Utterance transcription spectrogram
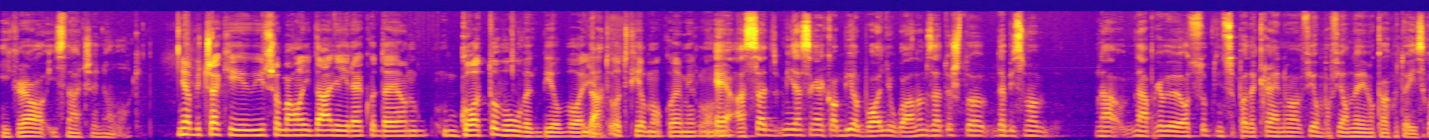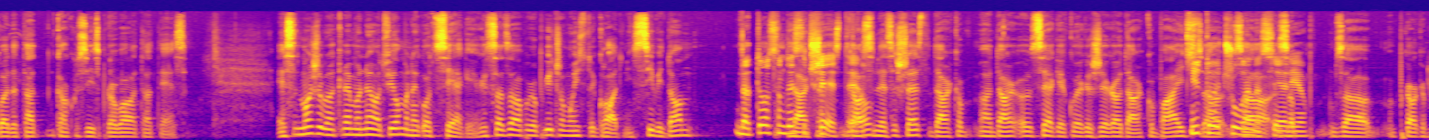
igrao i značajne uloge. Ja bi čak i išao malo i dalje i rekao da je on gotovo uvek bio bolji Da. od, od filma u kojem je glumio. E, a sad ja sam rekao bio bolji uglavnom zato što da bismo na, napravili odstupnicu pa da krenemo film po film da vidimo kako to izgleda, ta, kako se isprobava ta teza. E sad možemo da krenemo ne od filma nego od serije, jer sad zapravo pričamo o istoj godini. Sivi dom, Da, to je 86. Darka, da, jel? 86. Darko, Dar, serija koju je režirao Darko Bajić I to je čuvena za, serija. Za, za program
